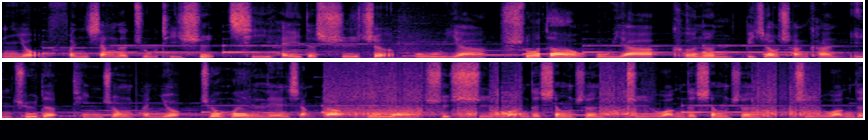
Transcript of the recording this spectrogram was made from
朋友分享的主题是漆黑的使者乌鸦。说到乌鸦，可能比较常看影剧的听众朋友就会联想到乌鸦是死亡的象征，死亡的象征，死亡的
